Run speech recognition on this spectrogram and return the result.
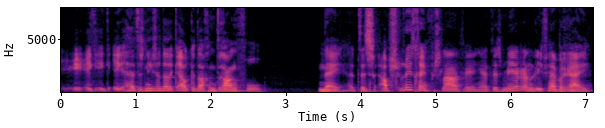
ik, ik, ik- het is niet zo dat ik elke dag een drang voel. Nee, het is absoluut geen verslaving. Het is meer een liefhebberij.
